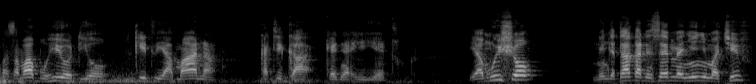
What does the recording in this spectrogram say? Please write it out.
kwa sababu hiyo ndio kitu ya maana katika kenya hii yetu. Ya mwisho ningetaka niseme nyinyi machifu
